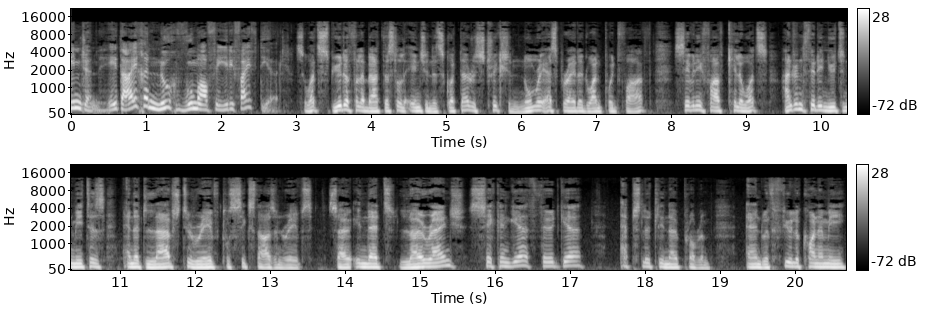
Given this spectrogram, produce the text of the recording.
engine, het hy genoeg woema vir hierdie 5 deur? So what's beautiful about this little engine, it's got no restriction. Normally aspirated 1.5, 75 kilowatts, 130 newton meters, and it loves to rev till 6,000 revs. So in that low range, second gear, third gear, absolutely no problem. And with fuel economy,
